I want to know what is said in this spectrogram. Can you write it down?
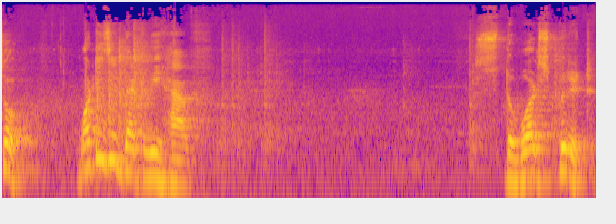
So, what is it that we have? The word spirit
